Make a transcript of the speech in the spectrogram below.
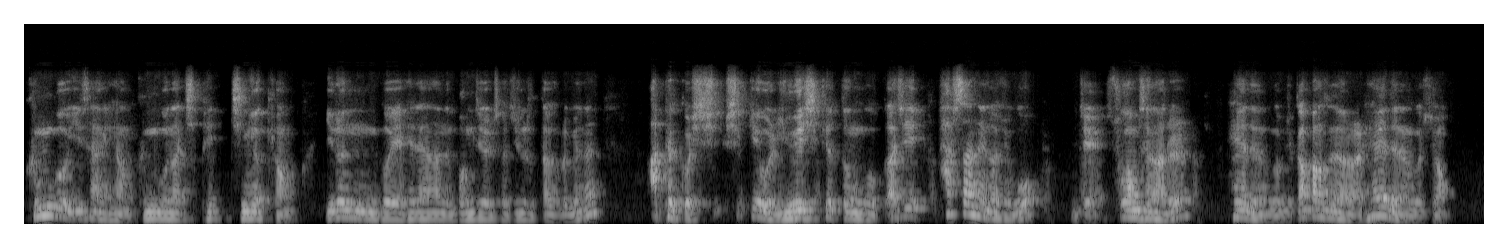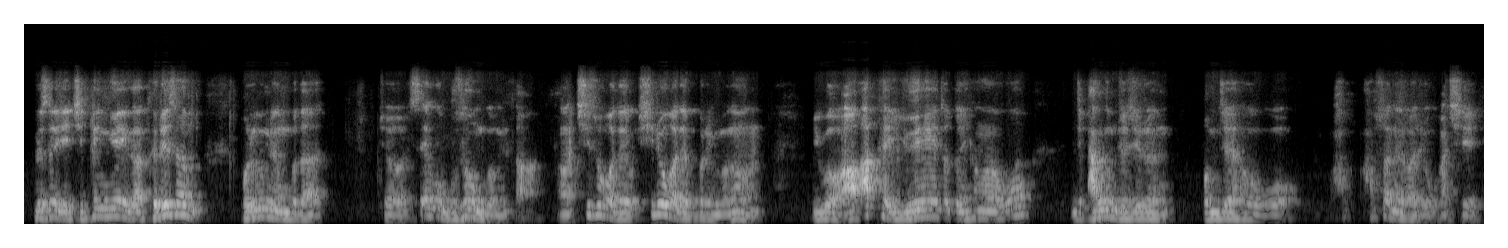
금고 이상형, 금고나 집행, 징역형 이런 거에 해당하는 범죄를 저질렀다 그러면은 앞에 거 10, 개월 유예시켰던 것까지 합산해가지고 이제 수감 생활을 해야 되는 거죠. 깜빵 생활을 해야 되는 거죠. 그래서 이제 집행유예가 그래서 벌금형보다 저 세고 무서운 겁니다. 어, 취소가 되고 실효가 돼 버리면은 이거 아, 앞에 유예해뒀던 형하고 이제 방금 저지른 범죄하고 합- 합산해가지고 같이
